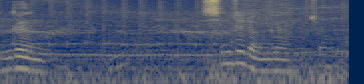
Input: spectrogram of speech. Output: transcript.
은근. 신들은 은근 좀.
